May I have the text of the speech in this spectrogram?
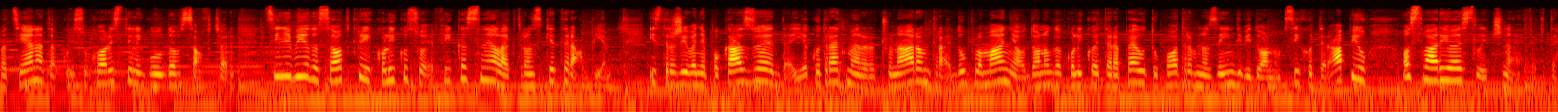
pacijenata koji su koristili Guldov software. Cilj je bio da se otkrije koliko su efikasne elektronske terapije. Istraživanje pokazuje da iako tretman računarom traje duplo manje od onoga koliko je terapeutu potrebno za individualnu psihoterapiju, ostvario je slične efekte.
